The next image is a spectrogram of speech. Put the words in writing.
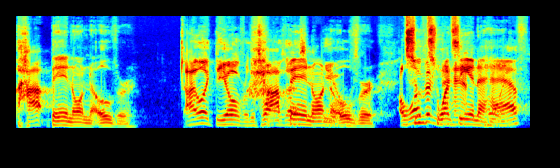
Hop in on the over. I like the over. That's hop in on the over. 220 and a half.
